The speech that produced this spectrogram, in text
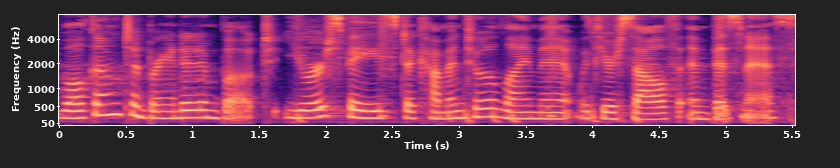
Welcome to Branded and Booked, your space to come into alignment with yourself and business.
